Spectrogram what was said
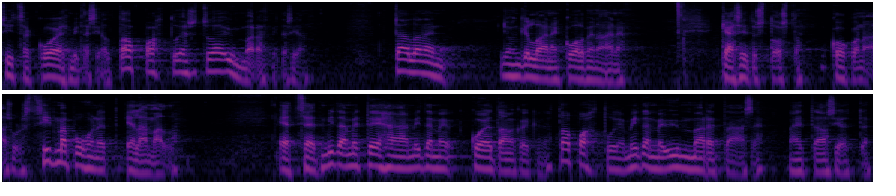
sit sä koet, mitä siellä tapahtuu, ja sitten sä ymmärrät, mitä siellä Tällainen jonkinlainen kolminainen käsitys tuosta kokonaisuudesta. Siitä mä puhun että elämällä. Että se, että mitä me tehdään, miten me koetaan kaikki ne tapahtuu ja miten me ymmärretään se näiden asioiden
